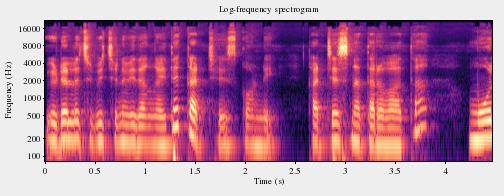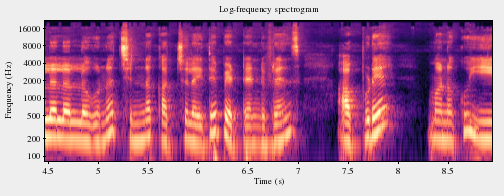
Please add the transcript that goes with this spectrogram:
వీడియోలో చూపించిన విధంగా అయితే కట్ చేసుకోండి. కట్ చేసిన తర్వాత మూలలలో కూడా చిన్న ఖర్చులు అయితే పెట్టండి ఫ్రెండ్స్ అప్పుడే మనకు ఈ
